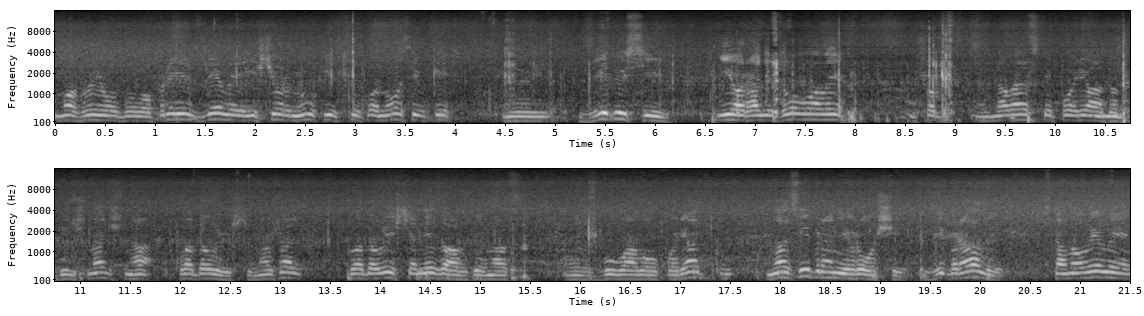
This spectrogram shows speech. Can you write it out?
можливо було. Приїздили із Чорнухи, з Сухоносівки, звідусіль. І організовували, щоб навести порядок більш-менш на кладовищі. На жаль, кладовище не завжди в нас е, бувало в порядку. На зібрані гроші зібрали, встановили е,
